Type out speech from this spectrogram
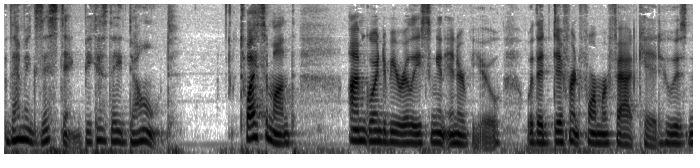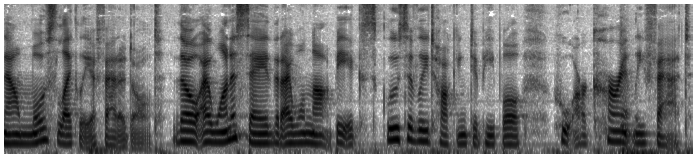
them existing because they don't. Twice a month, I'm going to be releasing an interview with a different former fat kid who is now most likely a fat adult. Though I want to say that I will not be exclusively talking to people who are currently fat,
